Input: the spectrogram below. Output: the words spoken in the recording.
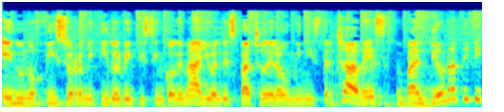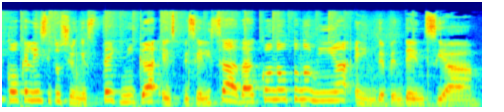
En un oficio remitido el 25 de mayo al despacho de la ministra Chávez, Valdión ratificó que la institución es técnica, especializada, con autonomía e independencia.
